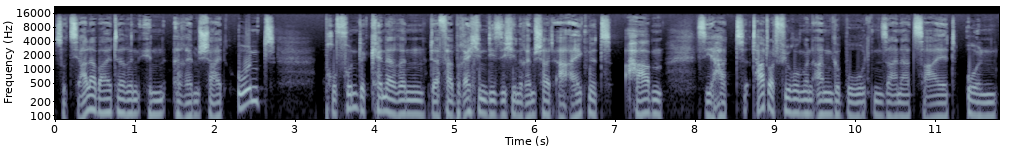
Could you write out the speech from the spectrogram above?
Sozialarbeiterin in Remscheid und profunde Kennerin der Verbrechen, die sich in Remscheid ereignet haben. Sie hat Tatortführungen angeboten seinerzeit und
